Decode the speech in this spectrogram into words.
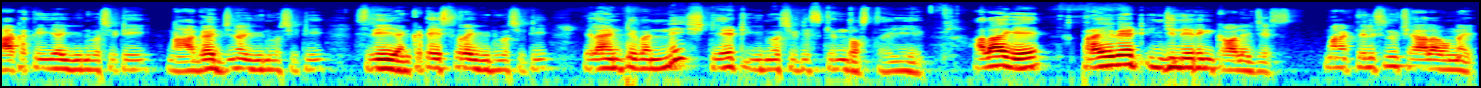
Kakatiya university Nagarjuna university Sri Venkateswara university ఇలాంటివన్నీ స్టేట్ యూనివర్సిటీస్ కింద వస్తాయి. అలాగే ప్రైవేట్ ఇంజనీరింగ్ కాలేజెస్ మనకు తెలిసినవి చాలా ఉన్నాయి.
